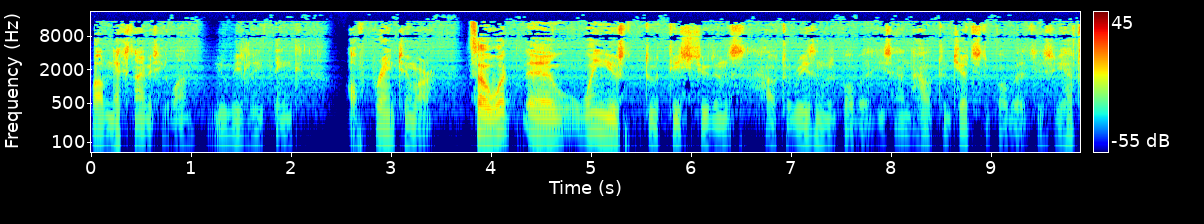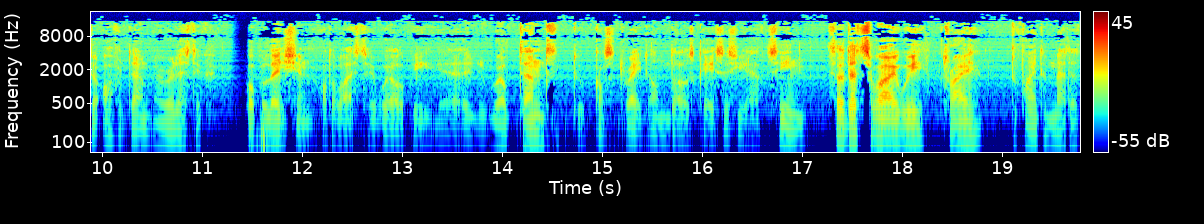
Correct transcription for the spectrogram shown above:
well, next time you see one, you immediately think of brain tumor. So, what uh, when you to teach students how to reason with probabilities and how to judge the probabilities, you have to offer them a realistic population. Otherwise, they will be uh, will tend to concentrate on those cases you have seen. So that's why we try to find a method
